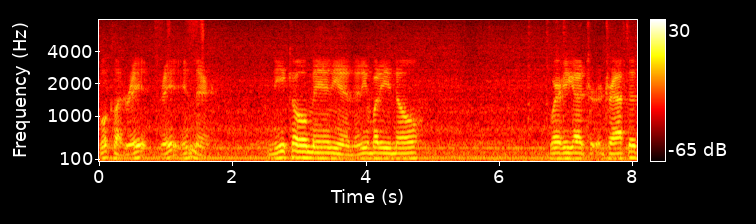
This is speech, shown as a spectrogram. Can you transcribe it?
Booklet right, right in there. Nico Mannion. Anybody know where he got dra drafted?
